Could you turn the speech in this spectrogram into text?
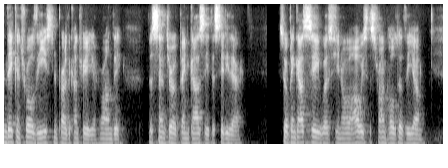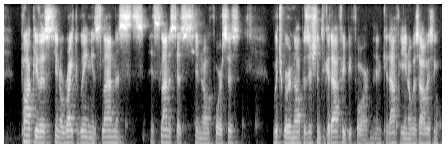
they control the eastern part of the country around the, the center of Benghazi, the city there. So Benghazi was, you know, always the stronghold of the um, populist, you know, right-wing Islamists, Islamicists, you know, forces, which were in opposition to Gaddafi before. And Gaddafi, you know, was always in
